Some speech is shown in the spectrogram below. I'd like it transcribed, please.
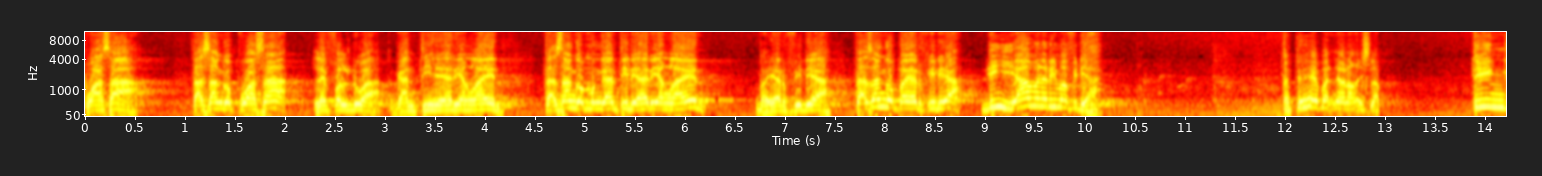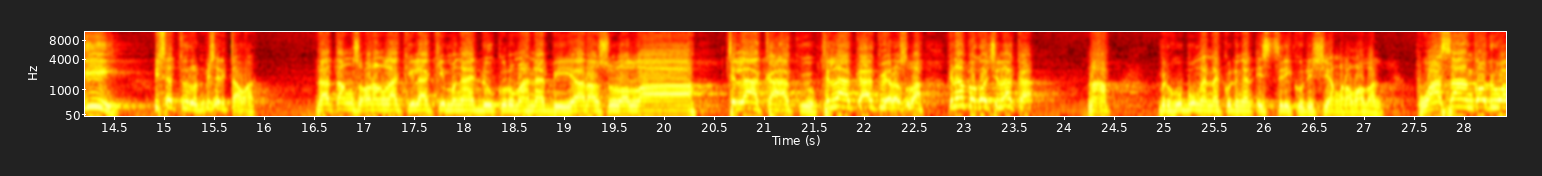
Puasa, tak sanggup puasa, level 2, ganti di hari yang lain. Tak sanggup mengganti di hari yang lain, bayar fidyah. Tak sanggup bayar fidyah, dia menerima fidyah. Itu hebatnya orang Islam. Tinggi, bisa turun, bisa ditawar. Datang seorang laki-laki mengadu ke rumah Nabi, "Ya Rasulullah, celaka aku celaka aku ya Rasulullah. Kenapa kau celaka? Maaf berhubungan aku dengan istriku di siang Ramadan. Puasa engkau dua,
